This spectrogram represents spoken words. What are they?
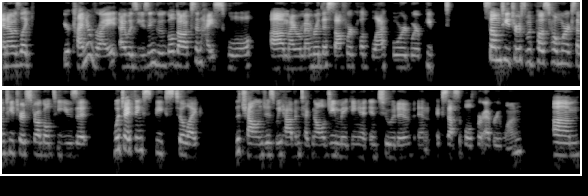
And I was like, you're kind of right. I was using Google Docs in high school. Um, I remember this software called Blackboard where people, some teachers would post homework, some teachers struggled to use it, which I think speaks to like the challenges we have in technology, making it intuitive and accessible for everyone. Um,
